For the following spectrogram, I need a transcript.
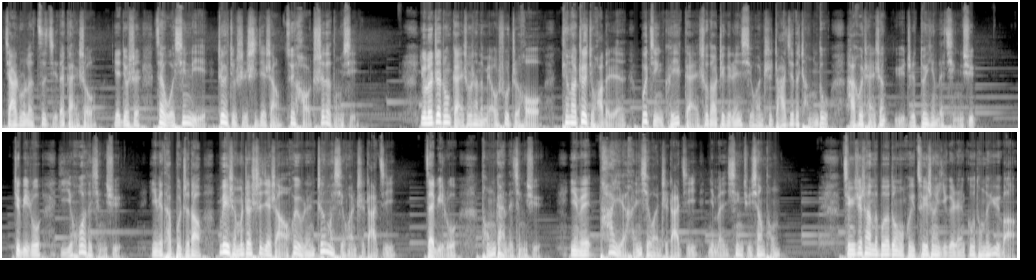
加入了自己的感受，也就是在我心里，这就是世界上最好吃的东西。有了这种感受上的描述之后，听到这句话的人不仅可以感受到这个人喜欢吃炸鸡的程度，还会产生与之对应的情绪，就比如疑惑的情绪，因为他不知道为什么这世界上会有人这么喜欢吃炸鸡；再比如同感的情绪，因为他也很喜欢吃炸鸡，你们兴趣相同。情绪上的波动会催生一个人沟通的欲望，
